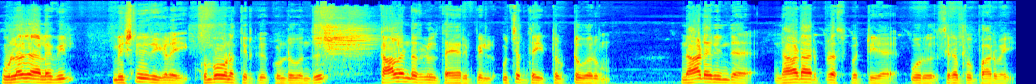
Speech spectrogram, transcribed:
உலக அளவில் மிஷினரிகளை கும்பகோணத்திற்கு கொண்டு வந்து காலண்டர்கள் தயாரிப்பில் உச்சத்தை தொட்டு வரும். நாடறிந்த நாடார் பிரஸ் பற்றிய ஒரு சிறப்பு பார்வை.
